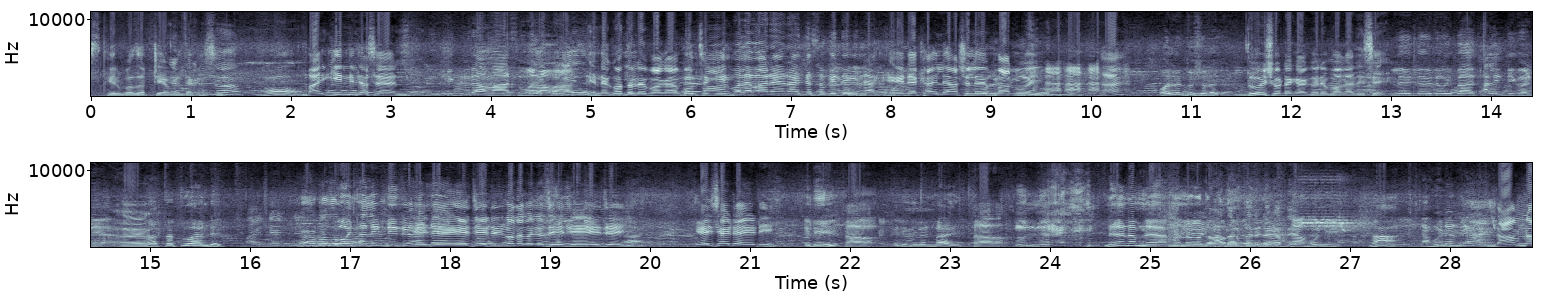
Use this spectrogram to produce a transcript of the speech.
আজকের বাজারটি আমি দেখাচ্ছি। ভাই কি নিতেছেন? চিগুড়া মাছ মলা মাছ এনে কত রে বাগা বলছে কি? এটা খাইলে আসলে পারবই হ্যাঁ? দুইশো টাকা করে বাগা দিছে। দি এই যে এই যে এটির কথা কইতেছি এই যে এই যে। এই সাইডে এডি। এডি? হ্যাঁ। এডি নেবেন ভাই? হ্যাঁ। নে নাম নে আপনার নগদ আধার তারিখ টাকা না হুনি না? না দাম না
